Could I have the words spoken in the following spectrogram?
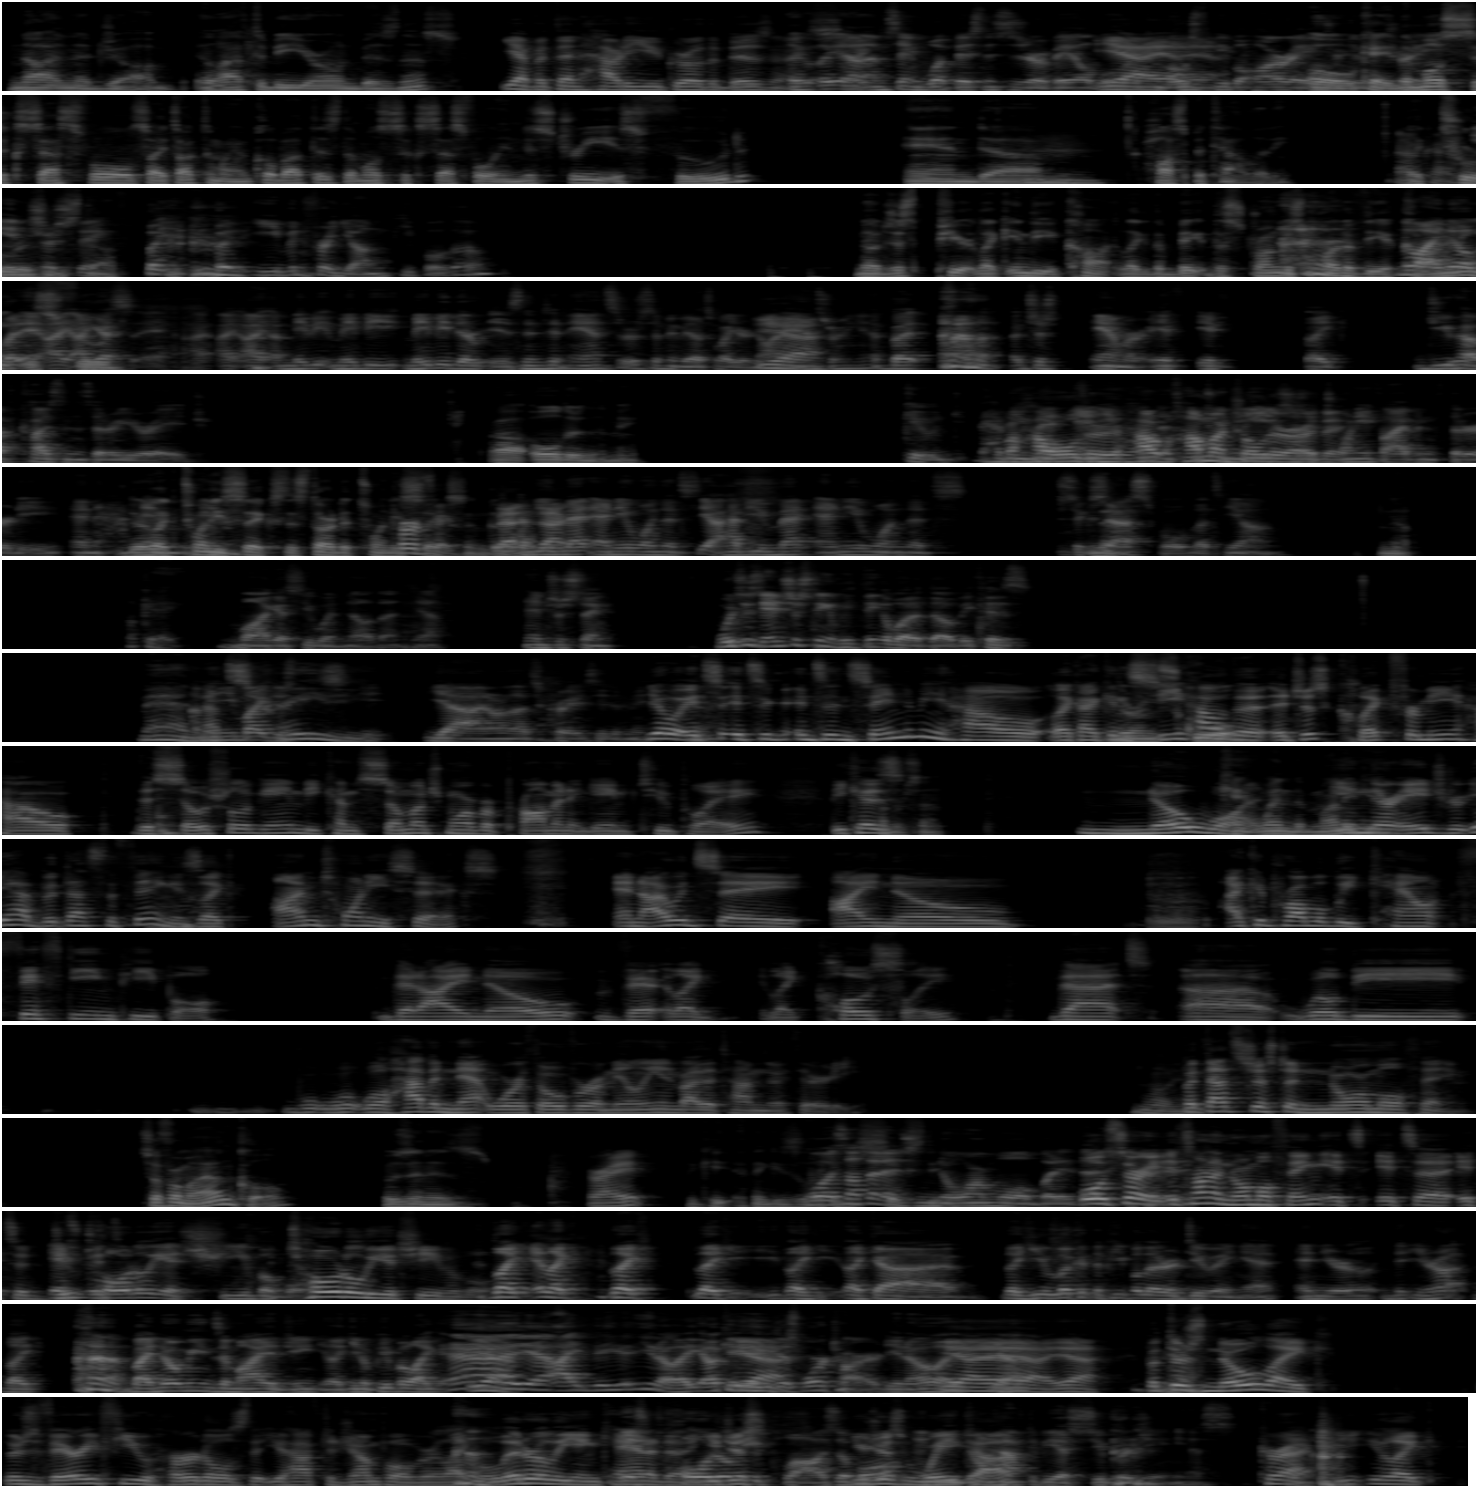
Not in a job. It'll have to be your own business. Yeah, but then how do you grow the business? Like, yeah, Like- I'm saying what businesses are available. Yeah, Like, yeah, most yeah. people our age. are Oh, doing okay. The most successful. So I talked to my uncle about this. The most successful industry is food and um, hospitality, Mm, like okay. tourism interesting. stuff. But but even for young people though. No, just pure like in the econ, like the big, the strongest part of the economy. No, I economy know, but I, I guess I, I, I maybe maybe maybe there isn't an answer, so maybe that's why you're not Yeah. answering it. But just Amer, if if like, do you have cousins that are your age? Uh, older than me. Okay, have you how met old how- how much older are they? 25 and 30, and They're like 26. They start at 26 Perfect. and go. That- Have up. you met anyone that's yeah? Have you met anyone that's successful that's young? No. Okay. Well, I guess you wouldn't know then. Yeah. Interesting. Which is interesting if you think about it though, because Man, I mean, that's might crazy. just yeah, I don't know. That's crazy to me. Yo, Yeah. it's it's it's insane to me how like I can They're in see how the it just clicked for me how the social game becomes so much more of a prominent game to play because 100%. no one win the money in their age group. Yeah, but that's the thing is like I'm 26, and I would say I know I could probably count 15 people that I know very like like closely that uh, will be will will have a net worth over a million by the time they're 30. Oh, yeah. But that's just a normal thing, so for my uncle, who's in his, right? I think, he, I think he's like well, it's in not that it's normal, but it, Well, sorry, it's not a normal thing. It's it's a it's a It's do- totally achievable. totally achievable. like like like like like like uh like you look at the people that are doing it and you're you're not like by no means am I a genius like you know people are like ah, Yeah. yeah I you know like okay Yeah. you just worked hard you know like yeah, yeah, yeah, yeah. But there's no like, there's very few hurdles that you have to jump over. Like literally in Canada, it's totally you just plausible you just wake you don't up- have to be a super genius correct. You, you like,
